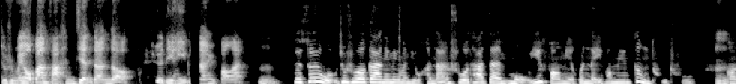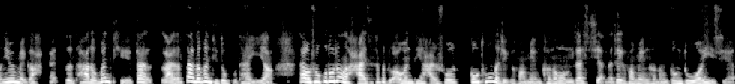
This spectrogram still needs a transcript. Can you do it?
就是没有办法很简单的决定一个干预方案。嗯，对，所以我就说刚才您那个问题，我很难说它在某一方面或者哪一方面更突出。嗯，因为每个孩子他的问题带来的带的问题都不太一样。但我说孤独症的孩子，他的主要问题还是说沟通的这个方面，可能我们在显的这个方面可能更多一些。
